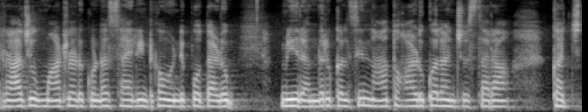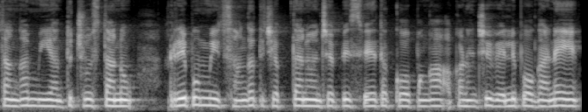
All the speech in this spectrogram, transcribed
రాజు మాట్లాడకుండా సైలెంట్గా ఉండిపోతాడు. మీరందరూ కలిసి నాతో ఆడుకోవాలని చూస్తారా? ఖచ్చితంగా మీ అంతు చూస్తాను. రేపు మీ సంగతి చెప్తాను అని చెప్పి శ్వేత కోపంగా అక్కడి నుంచి వెళ్ళిపోగానే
